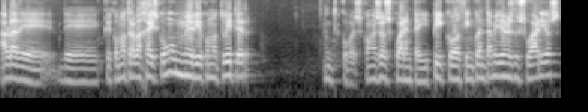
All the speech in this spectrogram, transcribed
habla de, de que cómo trabajáis con un medio como Twitter, pues con esos 40 y pico, 50 millones de usuarios,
